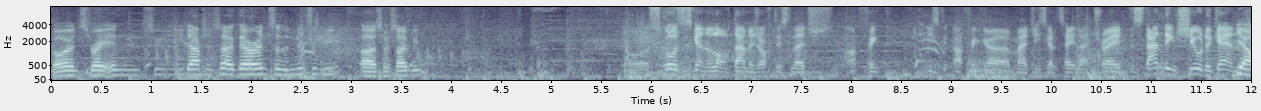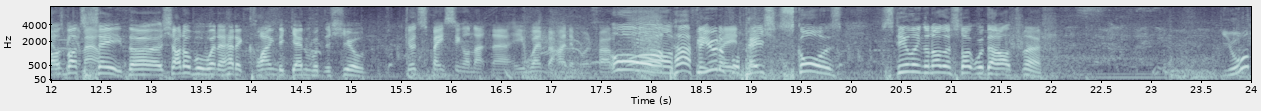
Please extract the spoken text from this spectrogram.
Going straight into the dash attack there into the neutral beat. Uh, sorry, side beat. Oh, Skaws is getting a lot of damage off this ledge. I think he's. I think uh, Magi's going to take that trade. The standing shield again. Yeah, I was about to out. say, the shadow ball went ahead and clanged again with the shield. Good spacing on that there. He went behind him and went foul. Oh, perfect beautiful read. patient Skaws. Stealing another stock with that up smash. Yup.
